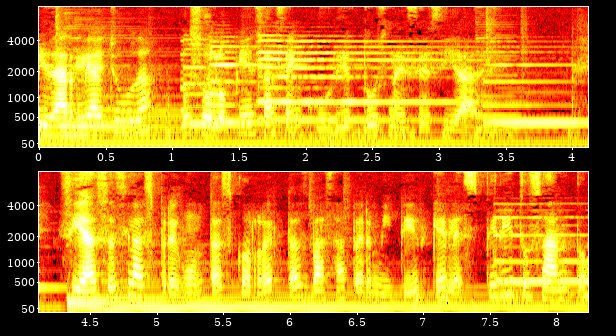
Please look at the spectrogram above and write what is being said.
y darle ayuda o solo piensas en cubrir tus necesidades? Si haces las preguntas correctas, vas a permitir que el Espíritu Santo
